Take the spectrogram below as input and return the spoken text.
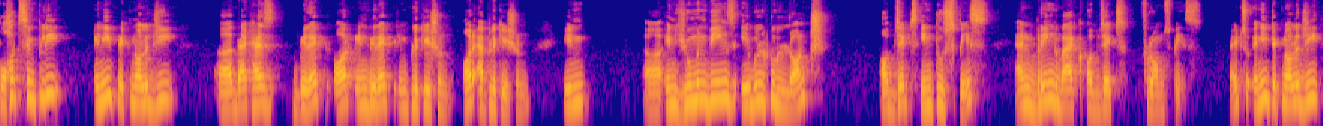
बहुत simply any technology uh, that has direct or indirect implication or application in uh, in human beings able to launch objects into space and bring back objects from space right? So any technology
